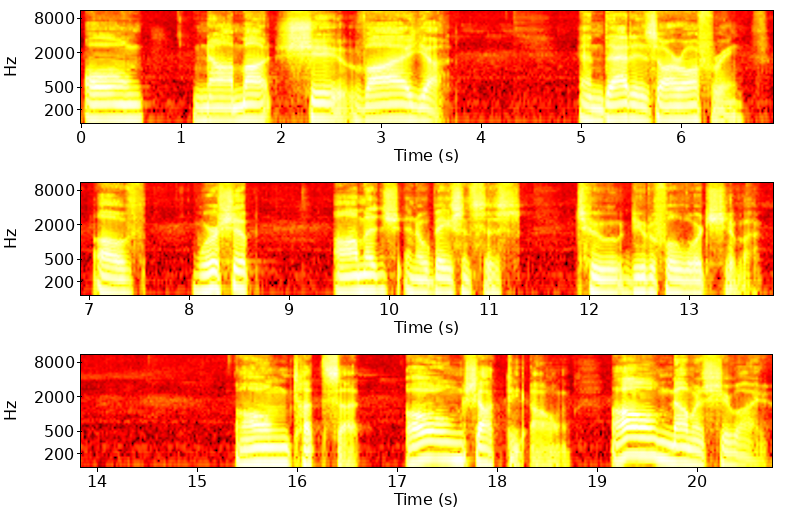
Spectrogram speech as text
Om Nama Shivaya. And that is our offering of worship homage and obeisances to beautiful Lord Shiva. Om Tat Sat. Om Shakti Om. Om Namah Shivaya.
